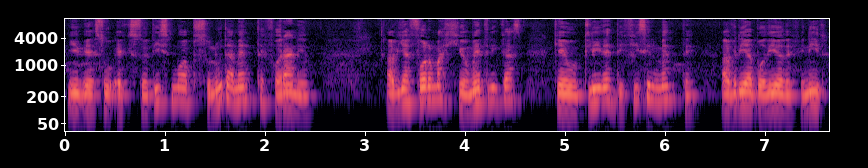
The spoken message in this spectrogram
y de su exotismo absolutamente foráneo. Había formas geométricas que Euclides difícilmente habría podido definir,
